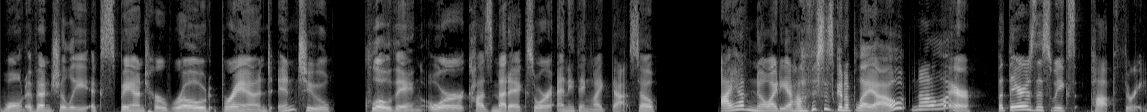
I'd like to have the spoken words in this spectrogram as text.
won't eventually expand her Rhode brand into clothing or cosmetics or anything like that? So I have no idea how this is going to play out. Not a lawyer. But there's this week's Pop 3.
